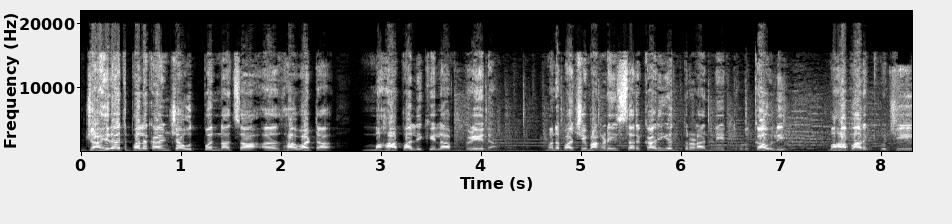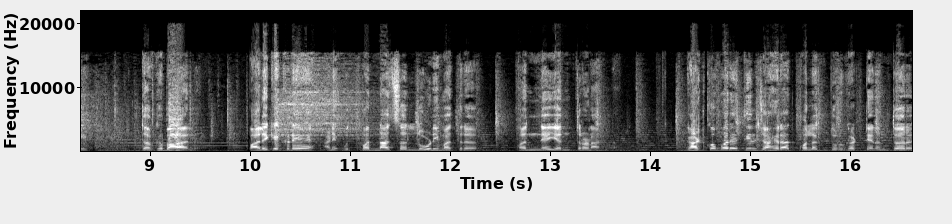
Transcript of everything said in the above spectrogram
जाहिरात फलकांच्या उत्पन्नाचा अर्धा वाटा महापालिकेला मिळेना. मनपाची मागणी सरकारी यंत्रणांनी धुडकावली. महापालिकेची दगबाल पालिकेकडे आणि उत्पन्नाचं लोणी मात्र अन्य यंत्रणांना. घाटकोपर येथील जाहिरात फलक दुर्घटनेनंतर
